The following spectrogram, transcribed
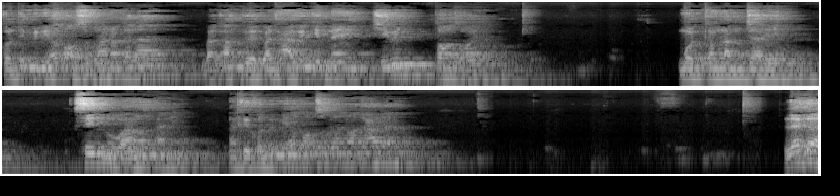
คนที่ไม่มีอัลลอฮฺสุบฮานาอัลลอฮฺบางครั้งเกิดปัญหาวิกฤตในชีวิตท้อถอย หมดกำลังใจ สิ้นหวังอันนี้นั่นคือคนไม่มีอัลลอฮฺสุบฮานาอัลลอ แล้วก็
